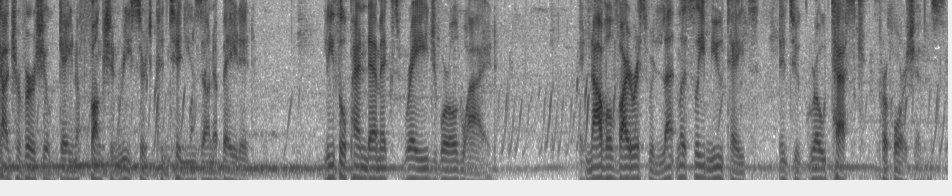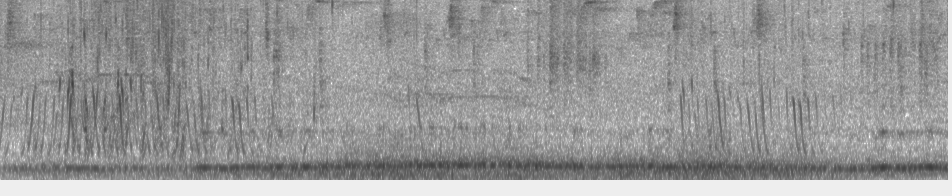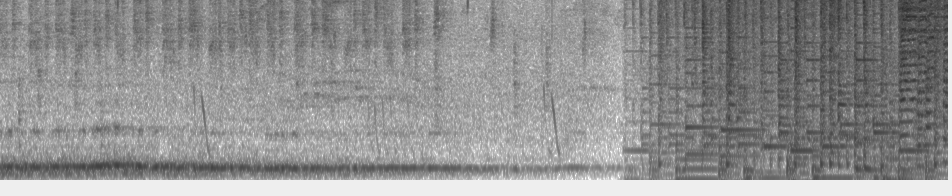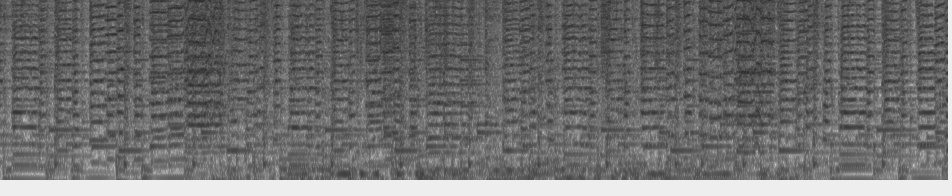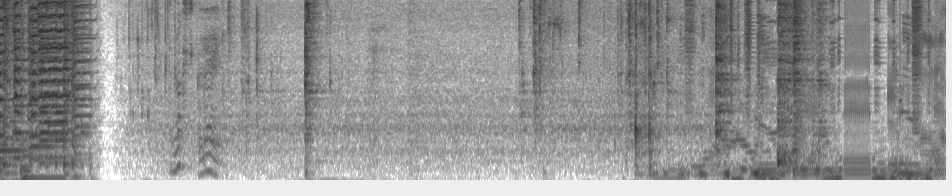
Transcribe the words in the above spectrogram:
Controversial gain of function research continues unabated, lethal pandemics rage worldwide. A novel virus relentlessly mutates into grotesque proportions.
